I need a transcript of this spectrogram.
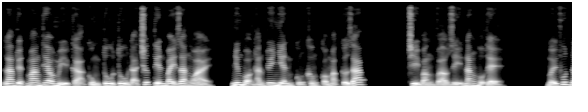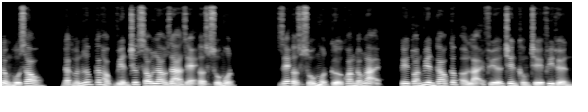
Lam Tuyệt mang theo mỉ cả cùng Tu Tu đã trước tiên bay ra ngoài, nhưng bọn hắn tuy nhiên cũng không có mặc cơ giáp, chỉ bằng vào dị năng hộ thể. Mấy phút đồng hồ sau, đặt huấn lớp các học viên trước sau lao ra rẽ ở số một. Rẽ ở số một cửa khoang đóng lại, kế toán viên cao cấp ở lại phía trên khống chế phi thuyền.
